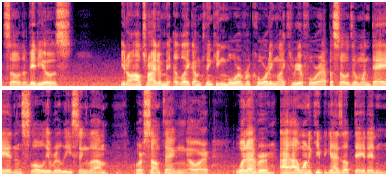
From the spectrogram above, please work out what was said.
so the videos, you know, I'll try to like I'm thinking more of recording like three or four episodes in one day and then slowly releasing them or something or whatever. I, I want to keep you guys updated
